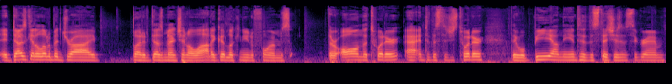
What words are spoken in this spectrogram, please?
it does get a little bit dry, but it does mention a lot of good looking uniforms. They're all on the Twitter, at Into the Stitches Twitter. They will be on the Into the Stitches Instagram.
